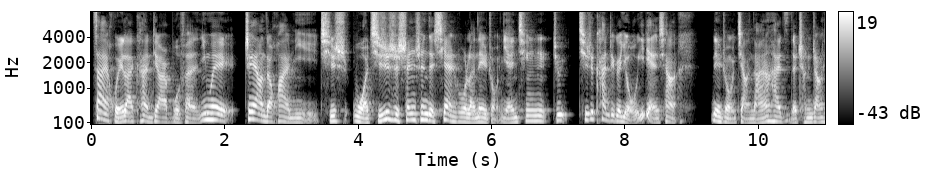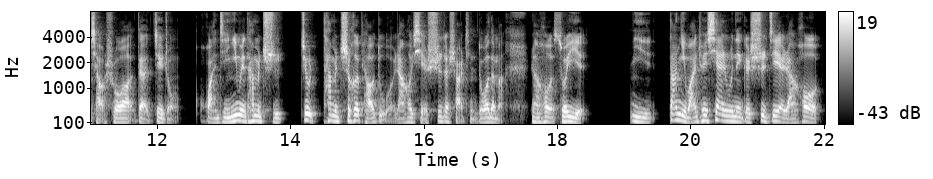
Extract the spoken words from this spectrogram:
再回来看第二部分，因为这样的话，你其实我其实是深深的陷入了那种年轻，就其实看这个有一点像。那种讲男孩子的成长小说的这种环境，因为他们吃就他们吃喝嫖赌，然后写诗的事儿挺多的嘛，然后所以你当你完全陷入那个世界，然后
